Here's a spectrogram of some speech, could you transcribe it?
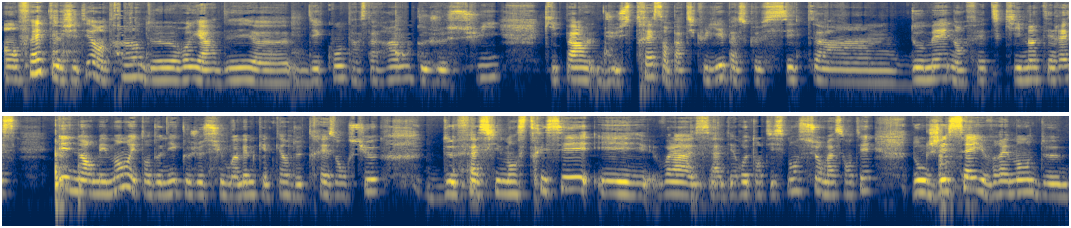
En fait, j'étais en train de regarder euh, des comptes Instagram que je suis qui parlent du stress en particulier parce que c'est un domaine en fait qui m'intéresse énormément étant donné que je suis moi-même quelqu'un de très anxieux, de facilement stressé et voilà, ça a des retentissements sur ma santé. Donc j'essaye vraiment de,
